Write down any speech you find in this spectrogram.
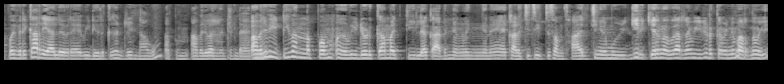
അപ്പോൾ ഇവരൊക്കെ അറിയാലോ ഇവരെ വീഡിയോയിലൊക്കെ കണ്ടിട്ടുണ്ടാവും. അപ്പം അവർ വന്നിട്ടുണ്ടായിരുന്നു. അവർ വീട്ടിൽ വന്നപ്പം വീഡിയോ എടുക്കാൻ പറ്റിയില്ല. കാരണം ഞങ്ങൾ ഇങ്ങനെ കളിച്ച് ചിരിച്ച് സംസാരിച്ച് ഇങ്ങനെ മുഴുകിയിരിക്കുക എന്നത് കാരണം വീഡിയോ എടുക്കാൻ വേണ്ടി മറന്നുപോയി.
